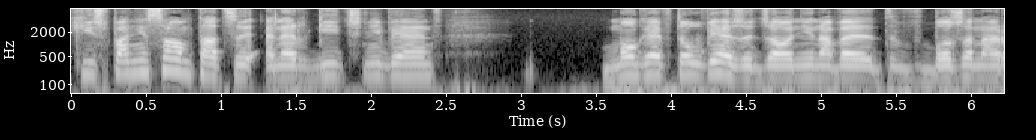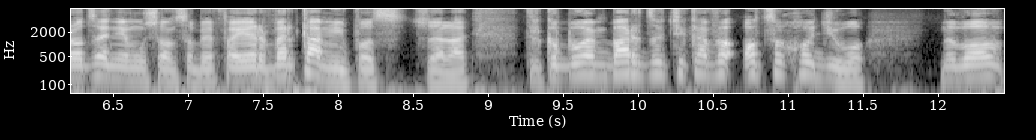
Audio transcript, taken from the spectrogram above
Hiszpanie są tacy energiczni, więc mogę w to uwierzyć, że oni nawet w Boże Narodzenie muszą sobie fajerwerkami postrzelać. Tylko byłem bardzo ciekawy o co chodziło. No bo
